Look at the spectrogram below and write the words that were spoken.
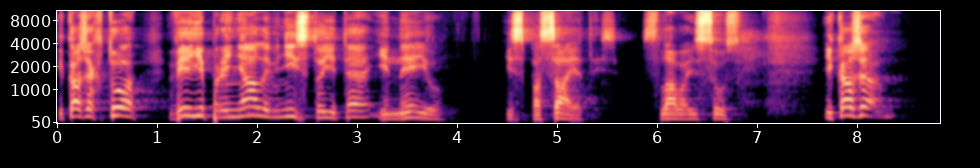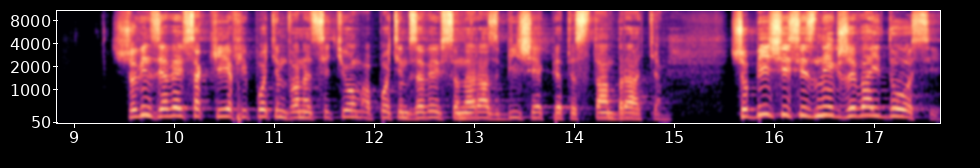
І каже, хто ви її прийняли, в ній стоїте і нею і спасаєтесь. Слава Ісусу! І каже, що він з'явився Кефі, потім 12, а потім з'явився нараз більше як 500 браттям. Що більшість із них живе й досі,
